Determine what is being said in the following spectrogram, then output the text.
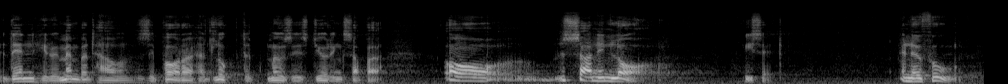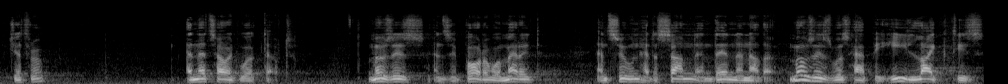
Then he remembered how Zipporah had looked at Moses during supper. Or son-in-law, he said. And no fool, Jethro. And that's how it worked out. Moses and Zipporah were married and soon had a son and then another. Moses was happy. He liked his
